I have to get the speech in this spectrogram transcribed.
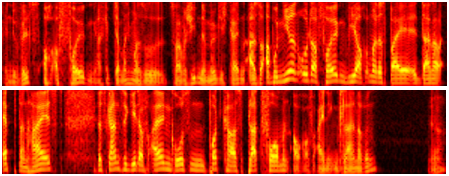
wenn du willst, auch auf Folgen. Es gibt ja manchmal so zwei verschiedene Möglichkeiten. Also abonnieren oder folgen, wie auch immer das bei deiner App dann heißt. Das Ganze geht auf allen großen Podcast-Plattformen, auch auf einigen kleineren. Ja.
